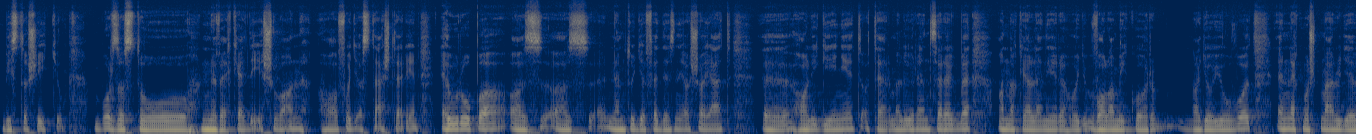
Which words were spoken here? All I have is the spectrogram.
biztosítjuk. Borzasztó növekedés van a fogyasztás terén. Európa az, az nem tudja fedezni a saját haligényét a termelőrendszerekbe, annak ellenére, hogy valamikor nagyon jó volt. Ennek most már ugye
